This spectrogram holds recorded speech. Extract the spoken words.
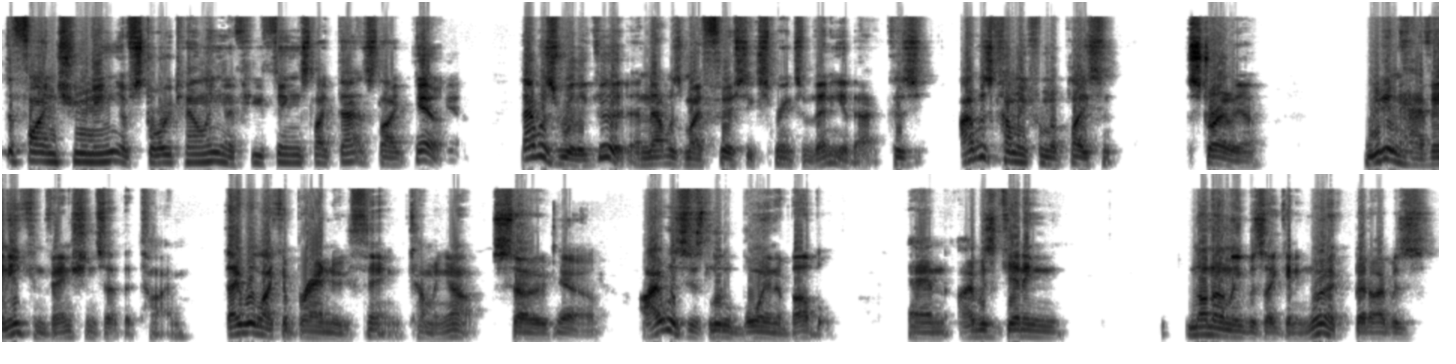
the fine tuning of storytelling and a few things like that. It's like Yeah. That was really good, and that was my first experience of any of that because I was coming from a place in Australia. We didn't have any conventions at the time. They were like a brand new thing coming up. So yeah I was this little boy in a bubble, and I was getting. Not only was I getting work, but I was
